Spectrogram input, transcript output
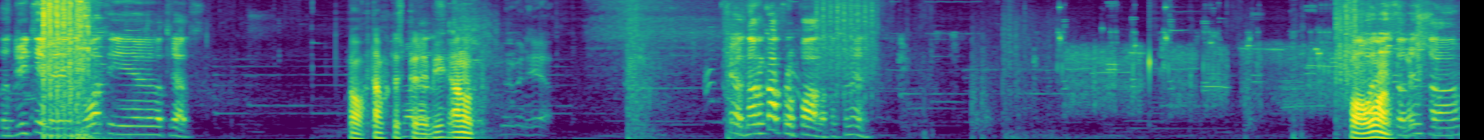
Тут дві тіми, вот і отряд. О, там хтось перебіг. А ну, Ще одна рука пропала, пацани. о, вон. Ось Один там.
